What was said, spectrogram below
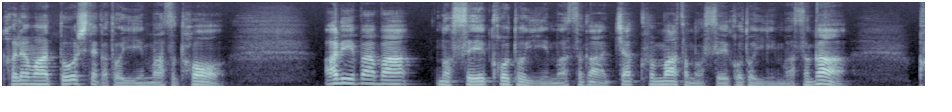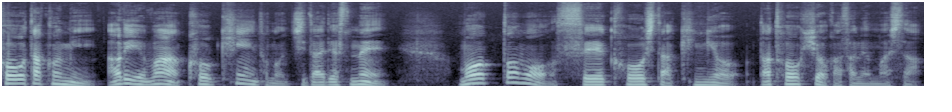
これはどうしてかと言いますと、アリババの成功と言いますが、ジャック・マートの成功と言いますが、江沢民、あるいは江金との時代ですね、最も成功した企業だと評価されました。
